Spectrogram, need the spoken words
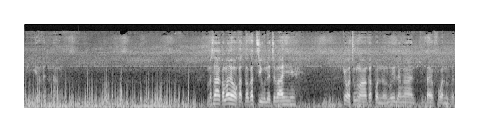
bia Việt Nam mà sao cái lối họ cắt to cắt chiều lại cho bà hi cái họ chúng là cái phần nuôi là ngan những tài phone vật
